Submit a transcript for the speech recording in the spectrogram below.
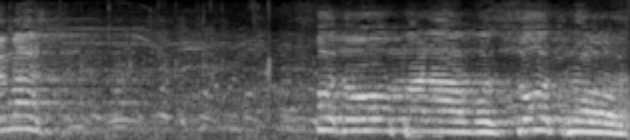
¿Qué más? Todo para vosotros.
